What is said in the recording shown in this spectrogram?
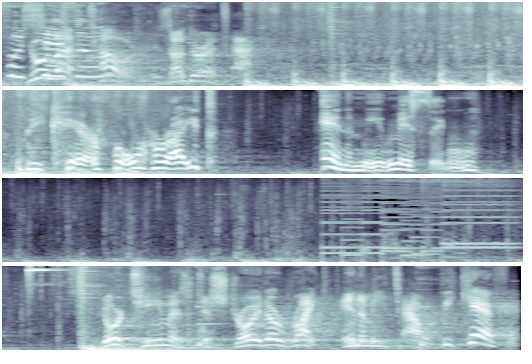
For Your left tower is under attack. Be careful, right? Enemy missing. Your team has destroyed a right enemy tower. Be careful!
